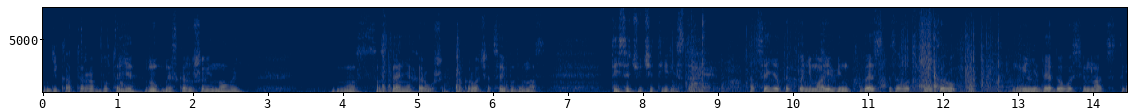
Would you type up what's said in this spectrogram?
Індикатор работає. Ну, не скажу, що він новий. Но состояние хороше. Коротше, цей буде у нас 1400. А це, я так понимаю, він без заводської коробки. Ну він йде до 18.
